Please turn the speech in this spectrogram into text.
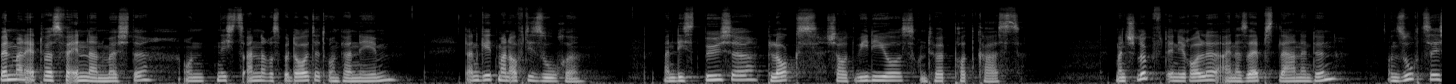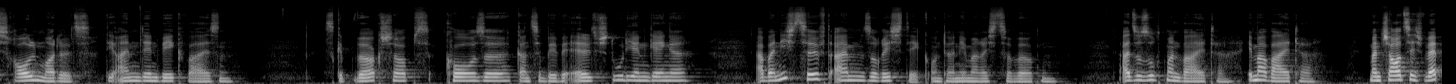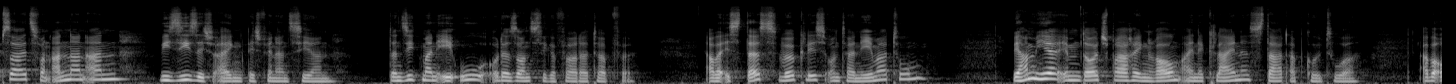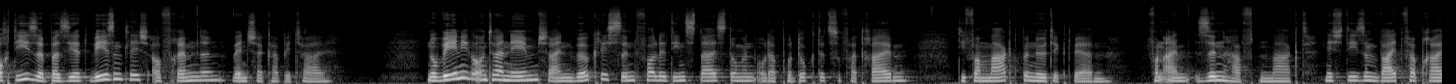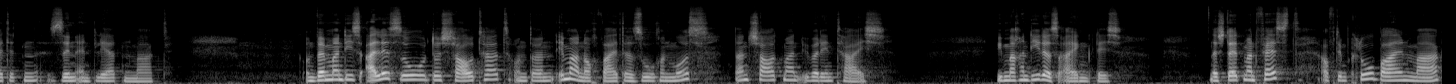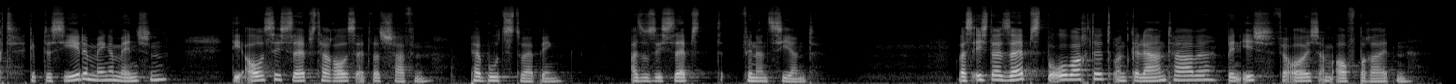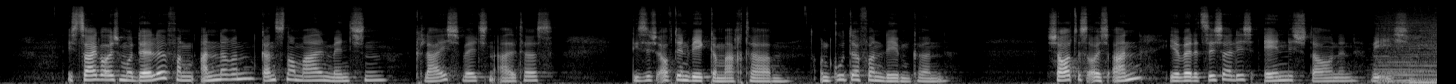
Wenn man etwas verändern möchte und nichts anderes bedeutet Unternehmen, dann geht man auf die Suche. Man liest Bücher, Blogs, schaut Videos und hört Podcasts. Man schlüpft in die Rolle einer Selbstlernenden und sucht sich Role Models, die einem den Weg weisen. Es gibt Workshops, Kurse, ganze BWL-Studiengänge, aber nichts hilft einem so richtig, unternehmerisch zu wirken. Also sucht man weiter, immer weiter, man schaut sich Websites von anderen an, wie sie sich eigentlich finanzieren. Dann sieht man EU oder sonstige Fördertöpfe. Aber ist das wirklich Unternehmertum? Wir haben hier im deutschsprachigen Raum eine kleine Start-up-Kultur. Aber auch diese basiert wesentlich auf fremdem Venture-Kapital. Nur wenige Unternehmen scheinen wirklich sinnvolle Dienstleistungen oder Produkte zu vertreiben, die vom Markt benötigt werden von einem sinnhaften Markt, nicht diesem weit verbreiteten, sinnentleerten Markt. Und wenn man dies alles so durchschaut hat und dann immer noch weiter suchen muss, dann schaut man über den Teich. Wie machen die das eigentlich? Da stellt man fest, auf dem globalen Markt gibt es jede Menge Menschen, die aus sich selbst heraus etwas schaffen, per Bootstrapping, also sich selbst finanzierend. Was ich da selbst beobachtet und gelernt habe, bin ich für euch am Aufbereiten. Ich zeige euch Modelle von anderen ganz normalen Menschen, gleich welchen Alters, die sich auf den Weg gemacht haben und gut davon leben können. Schaut es euch an, ihr werdet sicherlich ähnlich staunen wie ich.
